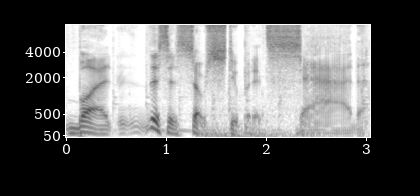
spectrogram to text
but this is so stupid it's sad.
